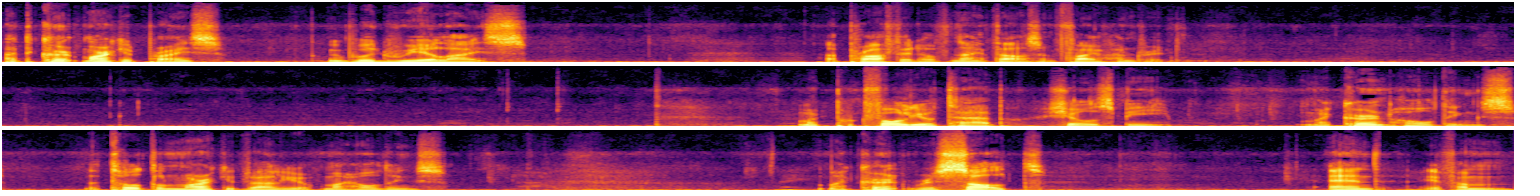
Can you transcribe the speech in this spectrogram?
at the current market price, we would realize a profit of 9,500. My portfolio tab shows me my current holdings, the total market value of my holdings, my current result, and if I'm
